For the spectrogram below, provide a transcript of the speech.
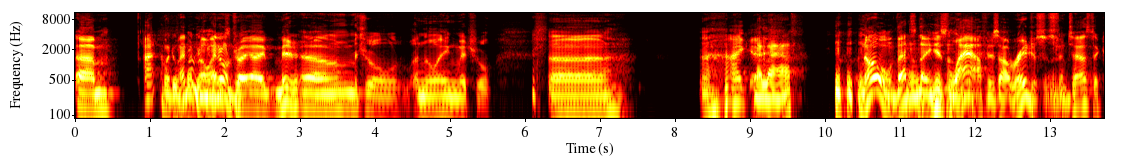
Um, I, What- I don't what know. I don't try. I, Mi- uh, Mitchell, annoying Mitchell. Uh, I, I laugh. No, that's not, his laugh is outrageous. It's fantastic.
